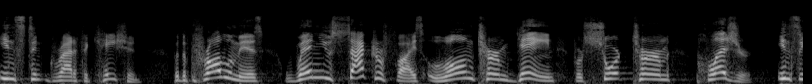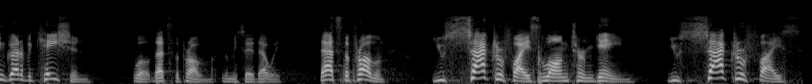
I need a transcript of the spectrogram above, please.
instant gratification. But the problem is when you sacrifice long term gain for short term pleasure, instant gratification, well, that's the problem. Let me say it that way. That's the problem. You sacrifice long term gain, you sacrifice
